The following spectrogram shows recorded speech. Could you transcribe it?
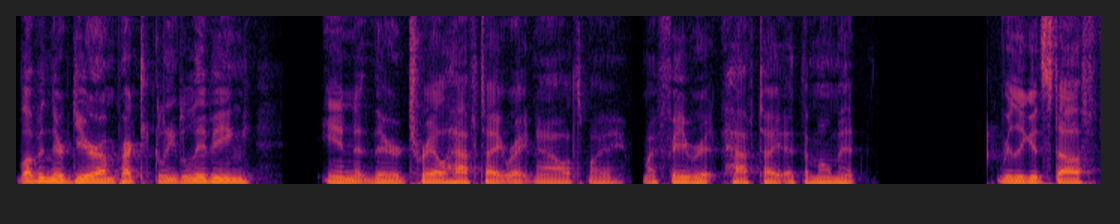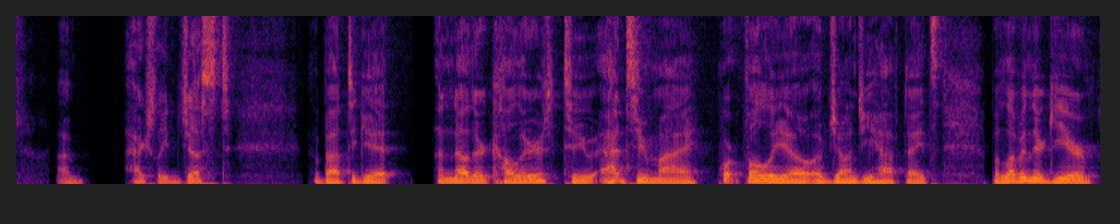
Loving their gear. I'm practically living in their trail half tight right now. It's my my favorite half tight at the moment. Really good stuff. I'm actually just about to get another color to add to my portfolio of Janji half tights, but loving their gear.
